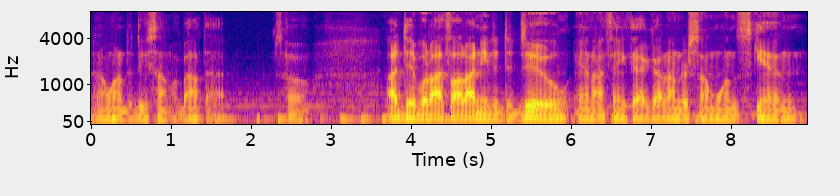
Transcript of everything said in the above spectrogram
and I wanted to do something about that. So I did what I thought I needed to do, and I think that got under someone's skin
